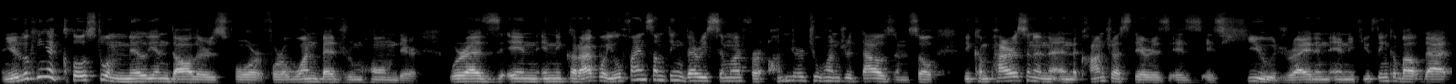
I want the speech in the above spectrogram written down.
and you're looking at close to a million dollars for, for a one bedroom home there. Whereas in, in Nicaragua, you'll find something very similar for under 200,000. So the comparison and, and the contrast there is, is, is huge, right? And, and if you think about that,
